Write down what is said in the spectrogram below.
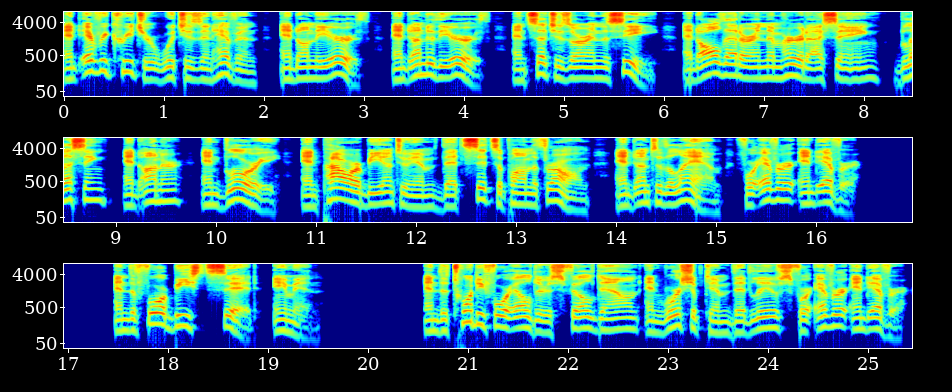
And every creature which is in heaven, and on the earth, and under the earth, and such as are in the sea, and all that are in them heard I saying, Blessing, and honor, and glory, and power be unto him that sits upon the throne, and unto the Lamb, for ever and ever. And the four beasts said, Amen. And the twenty four elders fell down and worshipped him that lives for ever and ever.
